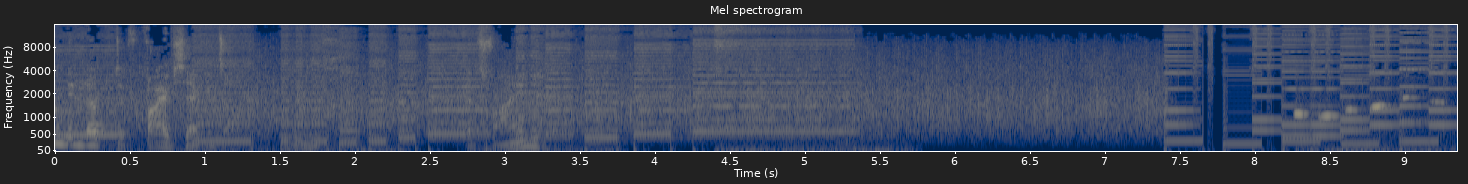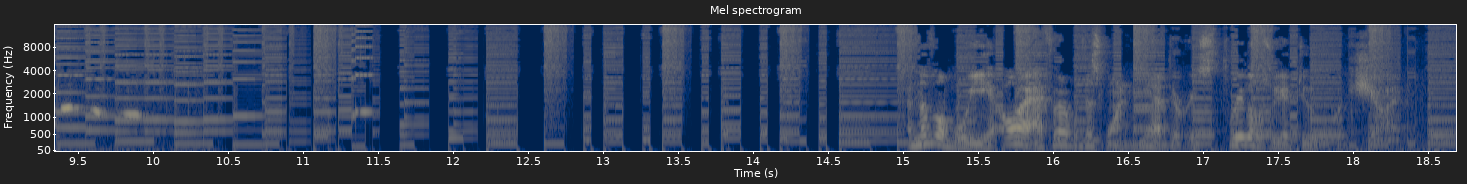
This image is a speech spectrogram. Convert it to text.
One minute up to five seconds off. That's fine. Another level we... Oh, I forgot about this one. Yeah, there is three levels we have to do a quick shot.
